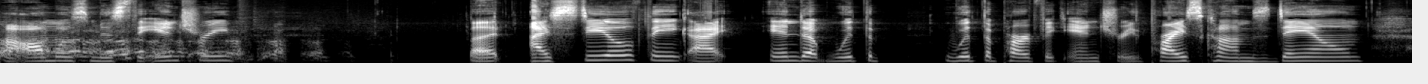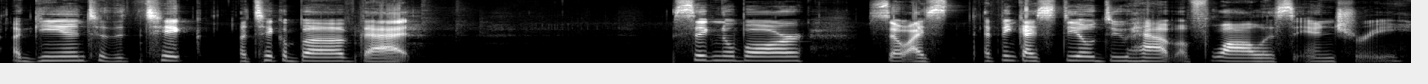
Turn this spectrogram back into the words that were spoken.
I almost missed the entry. But I still think I end up with the with the perfect entry. Price comes down again to the tick a tick above that signal bar. So I I think I still do have a flawless entry.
